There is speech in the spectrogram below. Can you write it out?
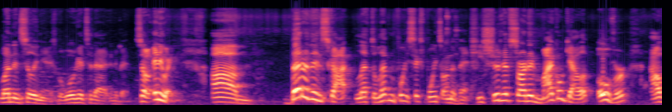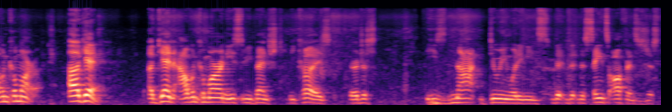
London Silly Names, but we'll get to that in a bit. So, anyway, um, better than Scott left 11.6 points on the bench. He should have started Michael Gallup over Alvin Kamara. Again, again, Alvin Kamara needs to be benched because they're just he's not doing what he needs. The, the, the Saints' offense is just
